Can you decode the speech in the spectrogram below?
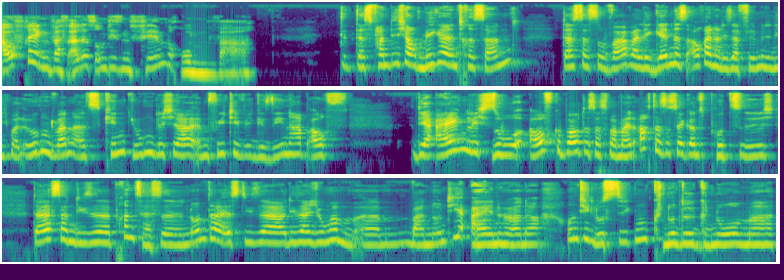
aufregend, was alles um diesen Film rum war. Das fand ich auch mega interessant, dass das so war, weil Legende ist auch einer dieser Filme, den ich mal irgendwann als Kind, Jugendlicher im Free TV gesehen habe, auch der eigentlich so aufgebaut ist, dass man meint, ach, das ist ja ganz putzig. Da ist dann diese Prinzessin und da ist dieser, dieser junge ähm, Mann und die Einhörner und die lustigen Knuddelgnome.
